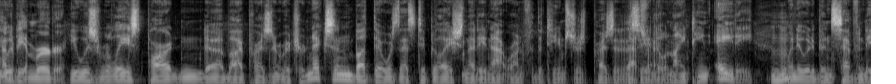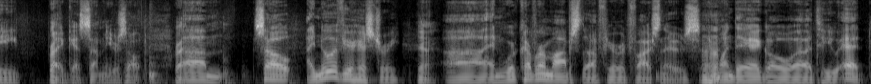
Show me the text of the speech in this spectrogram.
had to be a murder. He was released, pardoned uh, by President Richard Nixon, but there was that stipulation that he not run for the Teamsters presidency until 1980, when he would have been 70, I Mm-hmm. Right. guess, something years old. Right. Um, so I knew of your history. Yeah. Uh, and we're covering mob stuff here at Fox News. And one day I go uh, to you, Ed,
